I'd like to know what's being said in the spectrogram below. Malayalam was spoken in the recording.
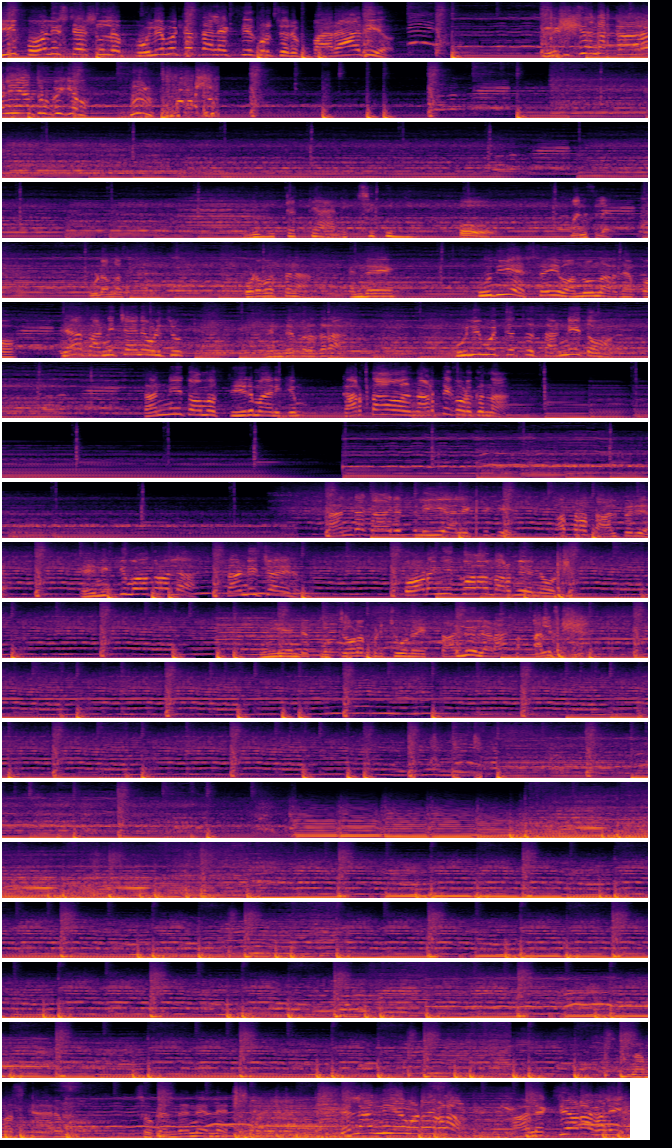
പോലീസ് സ്റ്റേഷനിലെ പുലിമുറ്റത്ത് അലക്സിയെ കുറിച്ച് ഒരു പരാതിയോ? ഇടിച്ചു എന്റെ കരളി ഞാൻ തുപ്പിക്കും. പുലിമുറ്റത്തെ അലക്സി കുഞ്ഞ്. ഓ മനസ്സിലായി. ഉടമസ്ഥൻ. ഉടമസ്ഥനാ? എന്തേ? പുതിയ എസ് ഐ വന്നു എന്നറിഞ്ഞപ്പോ ഞാൻ സണ്ണിച്ചാനെ വിളിച്ചു. എന്റെ ബ്രദറാ പുലിമുറ്റത്ത് സണ്ണി തോമസ്. സണ്ണി തോമസ് തീരുമാനിക്കും. കർത്താവ് നടത്തി കൊടുക്കുന്ന തന്റെ കാര്യത്തിൽ ഈ അലക്സിക്ക് അത്ര താല്പര്യ. എനിക്ക് മാത്രമല്ല തണ്ണിച്ചായനും. തുടങ്ങിക്കോളാൻ പറഞ്ഞു എന്നോട്. നീ എന്റെ കുട്ടികളെ പിടിച്ചുകൊണ്ട് തല്ലൂലടാ. അലക്സ് തന്നെയല്ലേ? എല്ലാം നീ അങ്ങോട്ടേക്കോളാം ആ ലക്ഷ്യോടാ കളി.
